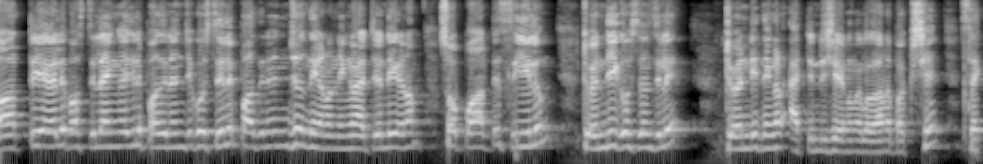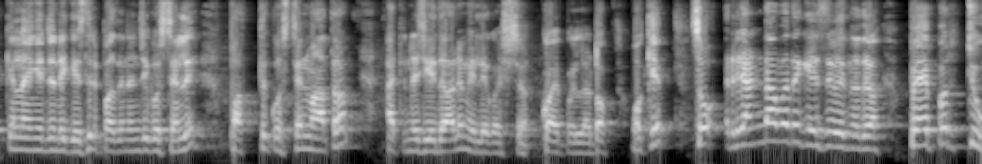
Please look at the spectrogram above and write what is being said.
പാർട്ടി ആയാലും ഫസ്റ്റ് ലാംഗ്വേജിൽ പതിനഞ്ച് ക്വസ്റ്റ്യനിൽ പതിനഞ്ചും എന്ത് ചെയ്യണം. നിങ്ങൾ അറ്റൻഡ് ചെയ്യണം. സോ പാർട്ടി സിയിലും ട്വന്റി ക്വസ്റ്റ്യൻസിൽ ട്വന്റി നിങ്ങൾ അറ്റൻഡ് ചെയ്യണം എന്നുള്ളതാണ്. പക്ഷേ സെക്കൻഡ് ലാംഗ്വേജിന്റെ കേസിൽ പതിനഞ്ച് ക്വസ്റ്റ്യനിൽ പത്ത് ക്വസ്റ്റ്യൻ മാത്രം അറ്റൻഡ് ചെയ്താലും വലിയ ക്വസ്റ്റ്യൻ കുഴപ്പമില്ല കേട്ടോ ഓക്കെ സോ രണ്ടാമത്തെ കേസ് വരുന്നത് പേപ്പർ ടു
